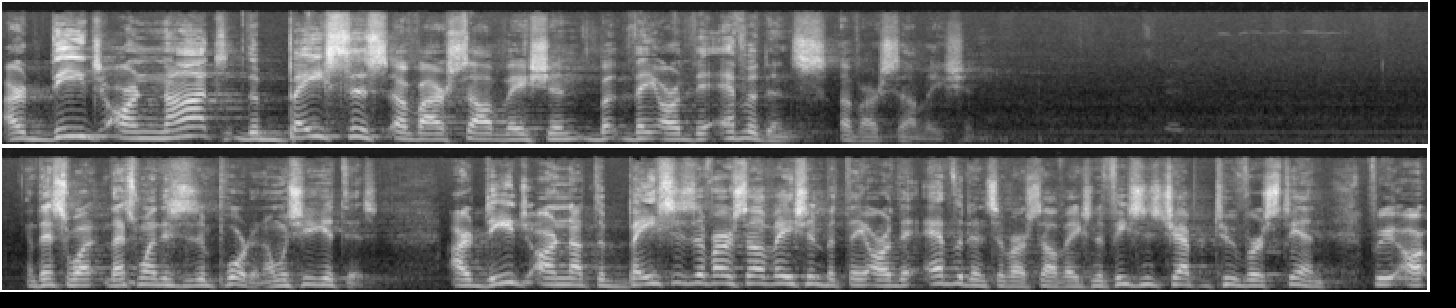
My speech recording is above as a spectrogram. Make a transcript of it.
Our deeds are not the basis of our salvation, but they are the evidence of our salvation. And that's why, that's why this is important. I want you to get this. Our deeds are not the basis of our salvation, but they are the evidence of our salvation. Ephesians chapter 2, verse 10. For we are,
